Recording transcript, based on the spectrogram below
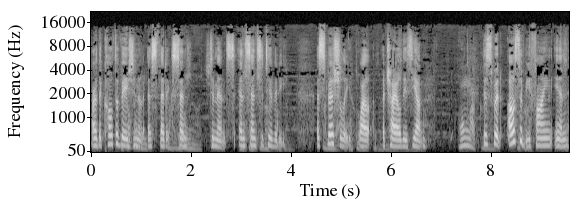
are the cultivation of aesthetic sentiments and sensitivity, especially while a child is young. This would also be fine in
